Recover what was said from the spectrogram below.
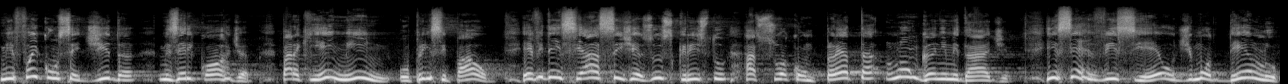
me foi concedida misericórdia, para que em mim, o principal, evidenciasse Jesus Cristo a sua completa longanimidade, e servisse eu de modelo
